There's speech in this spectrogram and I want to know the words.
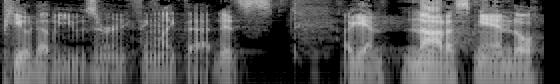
POWs or anything like that. It's, again, not a scandal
